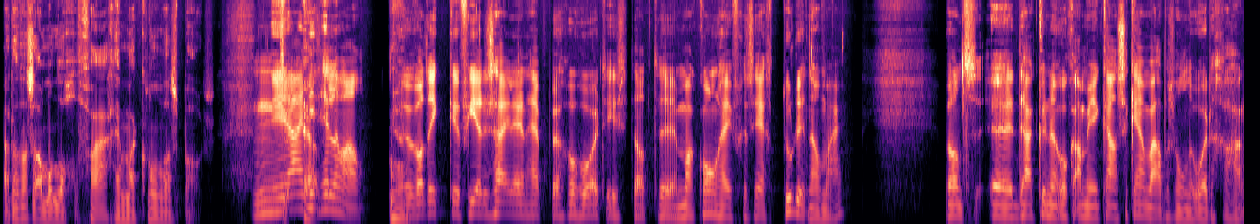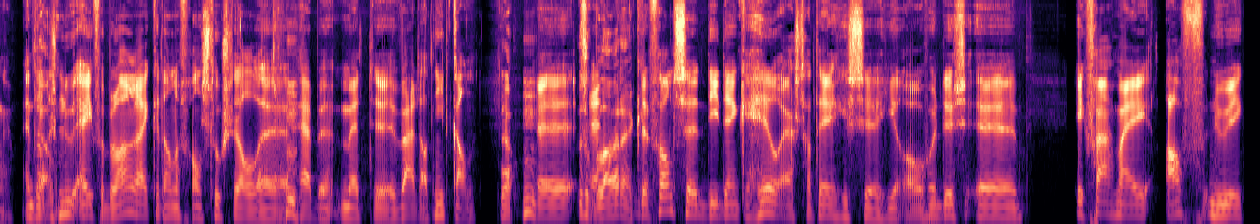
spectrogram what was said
dat was allemaal nogal vaag en Macron was boos. Ja, niet helemaal. Ja. Eh, wat ik eh, via de zijlijn heb eh, gehoord is dat eh, Macron heeft gezegd, doe dit nou maar. Want eh, daar kunnen ook Amerikaanse kernwapens onder worden gehangen. En dat Ja. is nu even belangrijker dan een Frans toestel eh, hebben met, eh, waar dat niet kan. Ja, Eh, dat is ook belangrijk. De Fransen die denken heel erg strategisch hierover. Dus ik vraag mij af, nu ik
